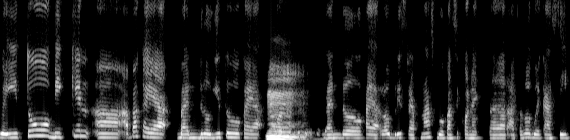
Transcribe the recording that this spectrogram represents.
gue itu bikin eh, apa kayak bundle gitu, kayak Hmm. bundle kayak lo beli strap mask, gue kasih konektor atau lo gue kasih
